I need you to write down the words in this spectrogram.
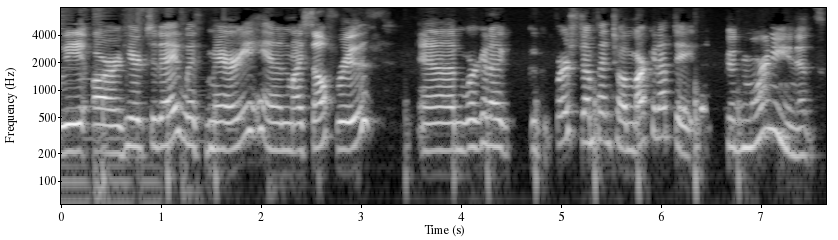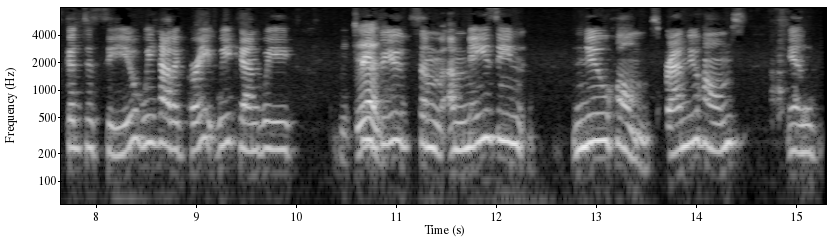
We are here today with Mary and myself, Ruth, and we're going to first jump into a market update. Good morning. It's good to see you. We had a great weekend. We, We did. reviewed some amazing new homes, brand new homes in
